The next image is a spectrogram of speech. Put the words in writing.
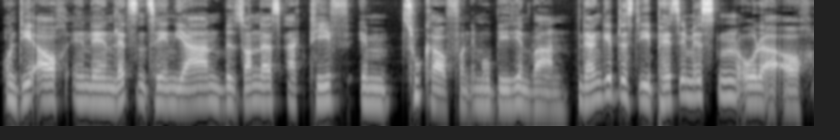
und die auch in den letzten zehn Jahren besonders aktiv im Zukauf von Immobilien waren. Dann gibt es die Pessimisten oder auch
